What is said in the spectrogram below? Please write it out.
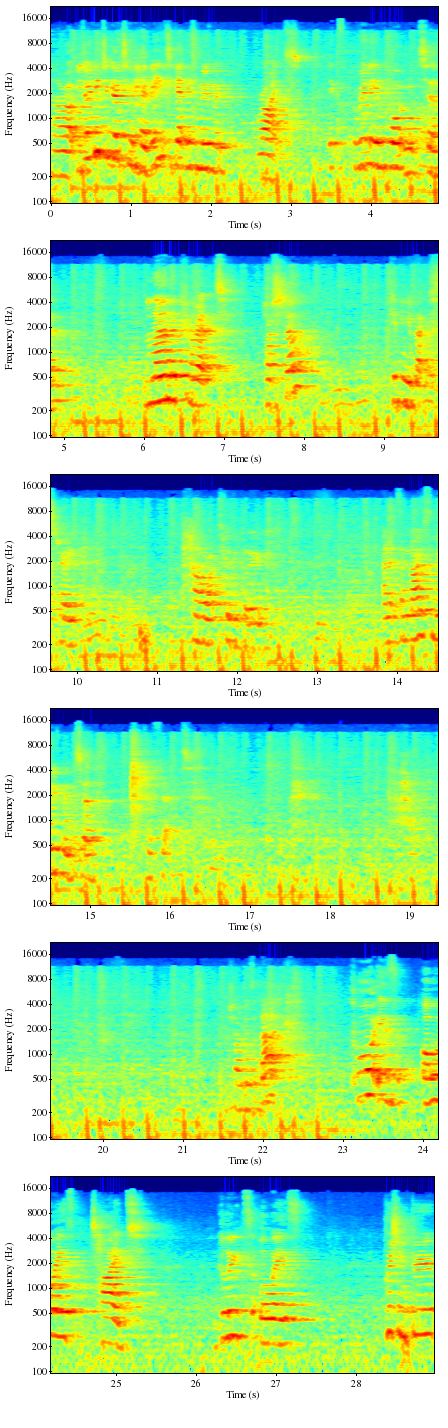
power up. You don't need to go too heavy to get this movement right. It's really important to learn the correct posture, keeping your back straight, power up through the glute. And it's a nice movement to perfect. Shoulders are back. Core is always tight. Glutes always pushing through,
